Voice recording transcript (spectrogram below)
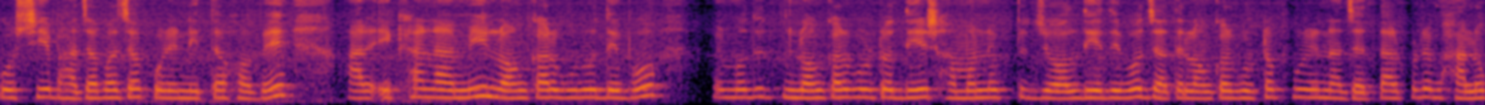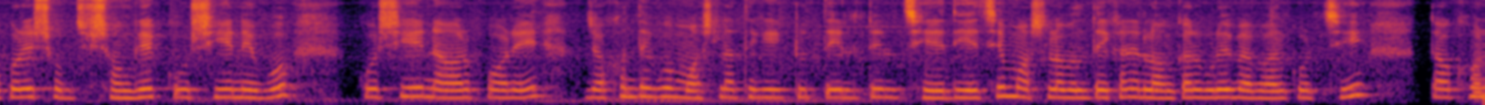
কষিয়ে ভাজা ভাজা করে নিতে হবে। আর এখানে আমি লঙ্কার গুঁড়ো দেব। এর মধ্যে লঙ্কার গুঁড়োটা দিয়ে সামান্য একটু জল দিয়ে দেবো যাতে লঙ্কার গুঁড়োটা পুড়ে না যায়। তারপরে ভালো করে সবজির সঙ্গে কষিয়ে নেব। কষিয়ে নেওয়ার পরে যখন দেখব মশলা থেকে একটু তেল টেল ছেড়ে দিয়েছে, মশলা বলতে এখানে লঙ্কার গুঁড়োই ব্যবহার করছি, তখন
